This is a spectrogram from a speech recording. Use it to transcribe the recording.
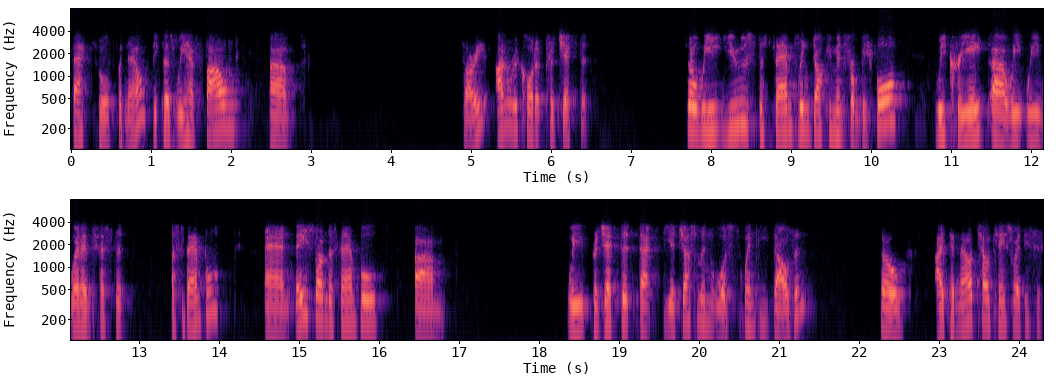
factual for now because we have found, um, sorry, unrecorded projected. So we use the sampling document from before. We create, uh, we, we went and tested a sample and based on the sample, um, we projected that the adjustment was 20,000. So I can now tell Caseware this is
